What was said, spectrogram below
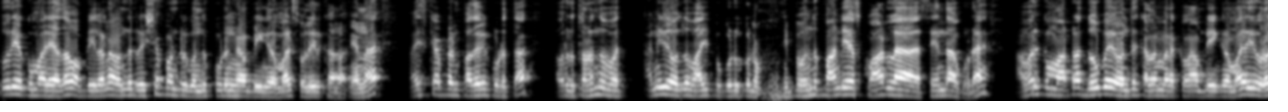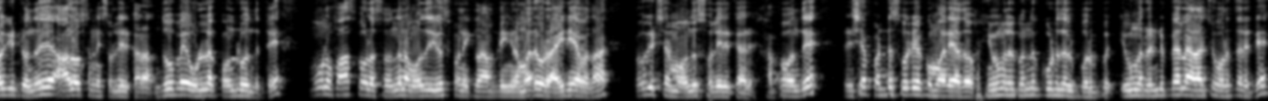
சூரியகுமார் யாதவ் அப்படி இல்லைன்னா வந்து ரிஷப் பண்ட்டுக்கு வந்து கொடுங்க அப்படிங்கிற மாதிரி சொல்லியிருக்காராம். ஏன்னா வைஸ் கேப்டன் பதவி கொடுத்தா அவருக்கு தொடர்ந்து வ- அணியில வந்து வாய்ப்பு கொடுக்கணும். இப்போ வந்து பாண்டியா ஸ்குவாடில் சேர்ந்தா கூட அவருக்கு மாற்றாக தூபை வந்து களமிறக்கலாம் அப்படிங்கிற மாதிரி ரோஹித் வந்து ஆலோசனை சொல்லியிருக்காராம். தூபை உள்ளே கொண்டு வந்துட்டு மூணு ஃபாஸ்ட் பவுலர்ஸ் வந்து நம்ம வந்து யூஸ் பண்ணிக்கலாம் அப்படிங்கிற மாதிரி ஒரு ஐடியாவை தான் ரோஹித் சர்மா வந்து சொல்லியிருக்காரு. அப்போ வந்து ரிஷப் பண்ணிட்டு சூரியகுமார் யாதவ் இவங்களுக்கு வந்து கூடுதல் பொறுப்பு. இவங்க ரெண்டு பேரில் யாராச்சும் ஒருத்தருக்கு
